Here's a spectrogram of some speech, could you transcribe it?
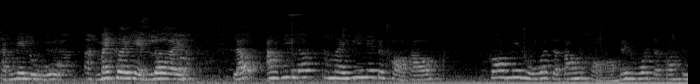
ฉันไม่รู้ไม่เคยเห็นเลย แล้วเอาพี่แล้วทำไมพี่ไม่ไปขอเขาก็ไม่รู้ว่าจะต้องขอ ไม่รู้ว่าจะต้องดู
